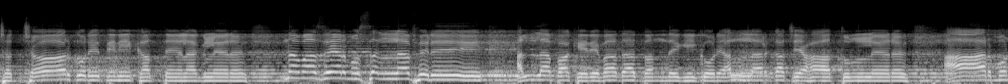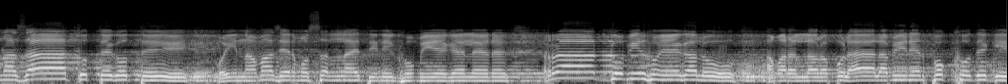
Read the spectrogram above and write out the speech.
ঝরঝর করে তিনি কাঁদতে লাগলেন। নামাজের মুসাল্লা ফেরে আল্লাহ পাকের এবাদাত বান্দেগি করে আল্লাহর কাছে হাত তুললেন। আর মোনাজাত করতে করতে ওই নামাজের মুসাল্লায় তিনি ঘুমিয়ে গেলেন। রাত গভীর হয়ে গেল। আমার আল্লাহ রব্বুল আলমিনের পক্ষ থেকে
